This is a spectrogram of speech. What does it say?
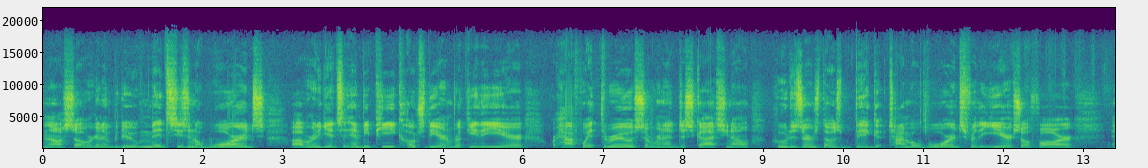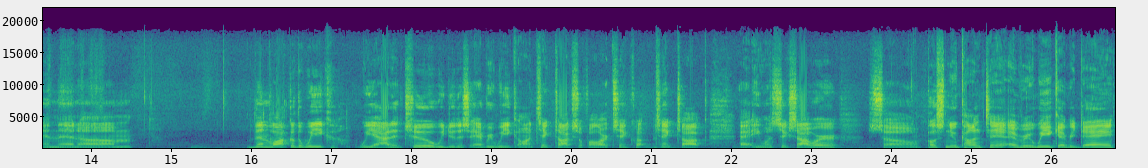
And also, we're going to do mid-season awards. Uh, we're going to get into MVP, Coach of the Year, and Rookie of the Year. We're halfway through, so we're going to discuss, you know, who deserves those big-time awards for the year so far. And then... Um, then lock of the week, we added two. We do this every week on TikTok, so follow our TikTok, TikTok at 816 hour. So, post new content every week, every day.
